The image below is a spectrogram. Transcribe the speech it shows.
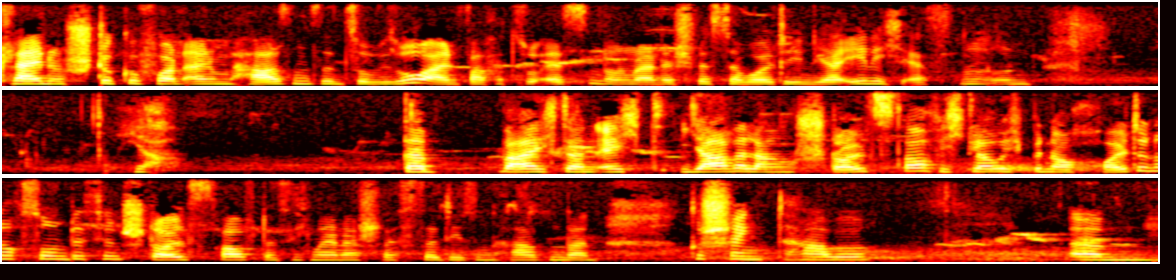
kleine Stücke von einem Hasen sind sowieso einfacher zu essen und meine Schwester wollte ihn ja eh nicht essen und ja, da war ich dann echt jahrelang stolz drauf. Ich glaube, ich bin auch heute noch so ein bisschen stolz drauf, dass ich meiner Schwester diesen Hasen dann geschenkt habe. Ähm,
